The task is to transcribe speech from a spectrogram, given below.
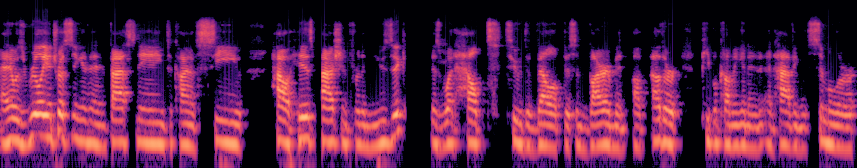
and it was really interesting and, and fascinating to kind of see how his passion for the music is what helped to develop this environment of other people coming in and, and having similar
